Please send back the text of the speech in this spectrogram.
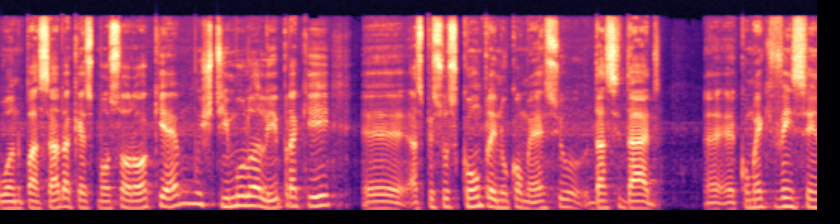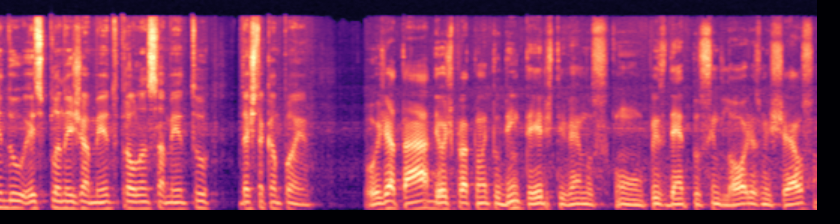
o ano passado, Aquece Mossoró, que é um estímulo ali para que é, as pessoas comprem no comércio da cidade. É, como é que vem sendo esse planejamento para o lançamento desta campanha? Hoje à tarde, hoje praticamente o dia inteiro, estivemos com o presidente do Cindy Lojas, Michelson,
